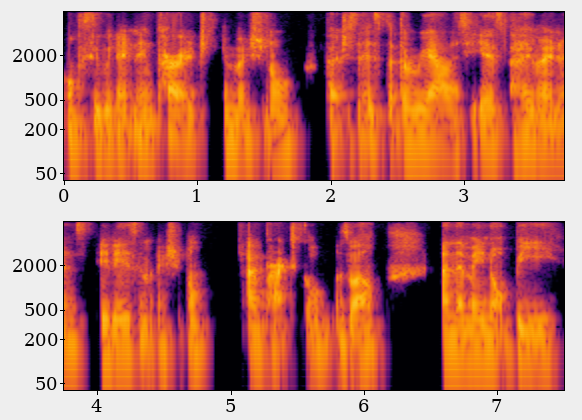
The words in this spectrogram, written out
obviously we don't encourage emotional purchases, but the reality is for homeowners, it is emotional and practical as well. And there may not be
